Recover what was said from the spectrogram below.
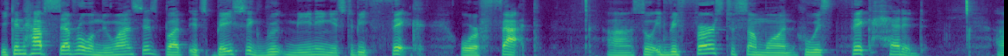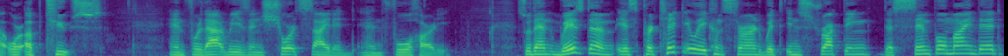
It can have several nuances, but its basic root meaning is to be thick or fat. Uh, so it refers to someone who is thick headed uh, or obtuse, and for that reason, short sighted and foolhardy. So then, wisdom is particularly concerned with instructing the simple minded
